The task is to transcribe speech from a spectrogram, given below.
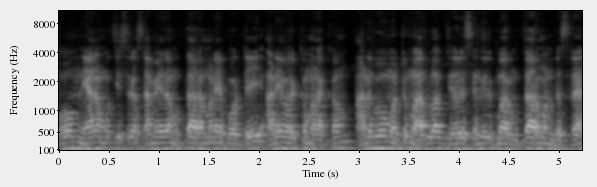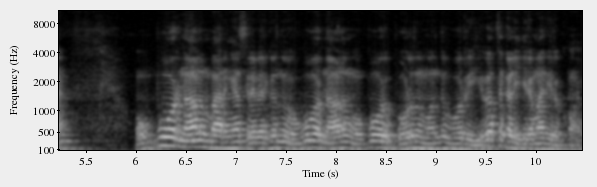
ஓம் ஞானமூர்த்தீஸ்வர சமேத முத்தாரம்மனை போட்டி அனைவருக்கும் வணக்கம். அனுபவம் மற்றும் அருளாக் ஜோதி செந்தில்குமார் முத்தாரம்மன் பேசுகிறேன் ஒவ்வொரு நாளும் பாருங்கள் சில பேருக்கு வந்து ஒவ்வொரு நாளும் ஒவ்வொரு பொழுதும் வந்து ஒரு யுகத்தை கழிக்கிற மாதிரி இருக்கும்.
